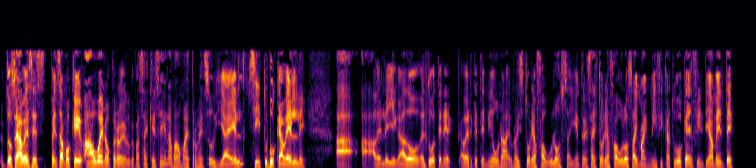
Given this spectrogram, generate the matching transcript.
Entonces a veces pensamos que, ah, bueno, pero lo que pasa es que ese es el amado Maestro Jesús y a él sí tuvo que haberle, a, haberle llegado, él tuvo tener, haber que tenido una, una historia fabulosa y entre esa historia fabulosa y magnífica tuvo que definitivamente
